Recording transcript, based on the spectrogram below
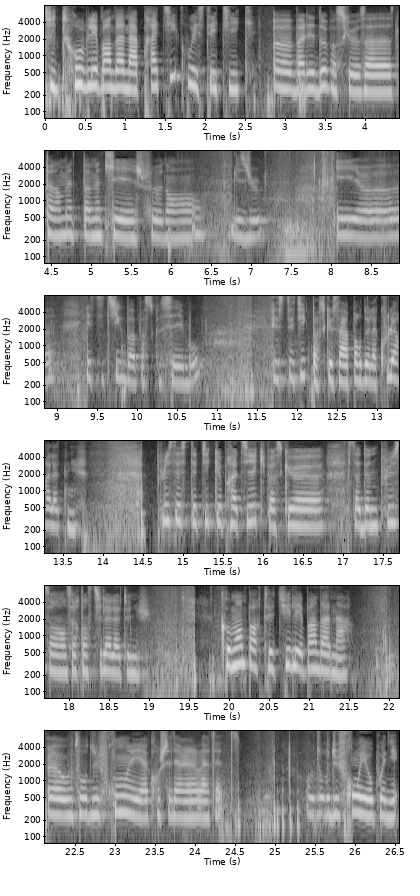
Tu trouves les bandanas pratiques ou esthétiques? Euh, bah, Les deux parce que ça permet de pas mettre les cheveux dans les yeux. Et euh, esthétique bah, parce que c'est beau. Esthétique parce que ça apporte de la couleur à la tenue. Plus esthétique que pratique parce que ça donne plus un certain style à la tenue. Comment portes-tu les bandanas? Euh, Autour du front et accrochés derrière la tête. Autour du front et au poignet.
